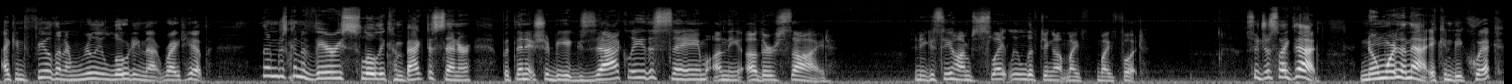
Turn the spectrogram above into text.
I can feel that I'm really loading that right hip. And I'm just gonna very slowly come back to center, but then it should be exactly the same on the other side. And you can see how I'm slightly lifting up my, my foot. So just like that, no more than that. It can be quick,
